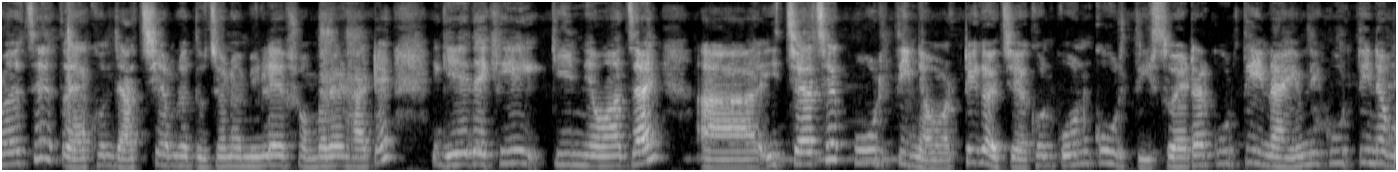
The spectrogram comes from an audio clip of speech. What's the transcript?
রয়েছে, তো এখন যাচ্ছি আমরা দুজনে মিলে সোমবারের হাটে, গিয়ে দেখি কি নেওয়া যায়। ইচ্ছে আছে কুর্তি নেওয়ার, ঠিক আছে? এখন কোন কুর্তি? সোয়েটার কুর্তি না এমনি কুর্তি নেব?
